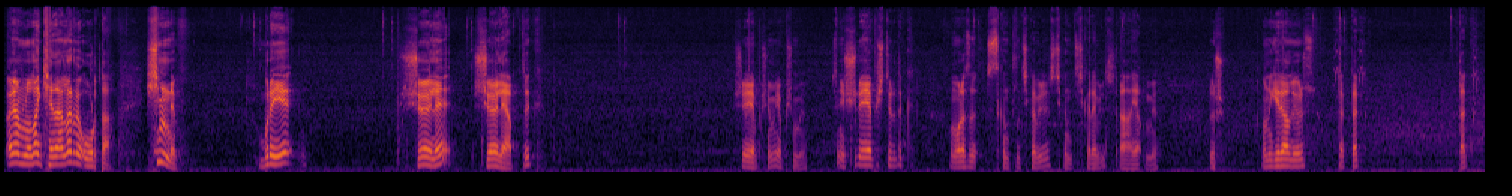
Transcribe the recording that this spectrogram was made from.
Önemli olan kenarlar ve orta. Şimdi burayı şöyle şöyle yaptık. Şuraya yapışıyor mu? Yapışmıyor. Şimdi şuraya yapıştırdık. Ama orası sıkıntılı çıkabilir. Sıkıntı çıkarabilir. Aha yapmıyor. Dur. Onu geri alıyoruz. Tak tak. Tak.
